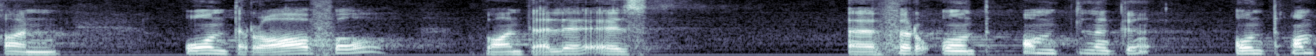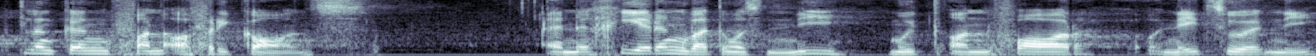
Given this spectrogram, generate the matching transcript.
gaan ontrafel want hulle is 'n verontampteling ontampteling van Afrikaans. 'n negering wat ons nie moet aanvaar net so nie.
